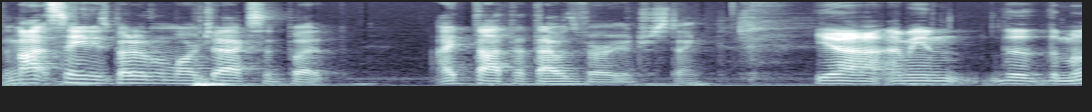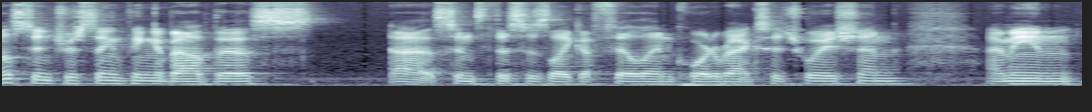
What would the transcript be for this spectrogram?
I'm not saying he's better than Lamar Jackson, but I thought that that was very interesting. Yeah, I mean the the most interesting thing about this, uh, since this is like a fill-in quarterback situation, I mean,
